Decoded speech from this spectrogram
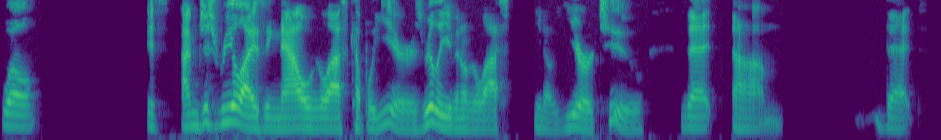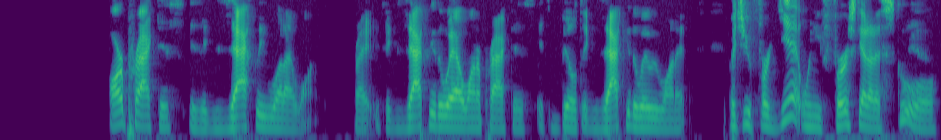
Well, it's I'm just realizing now over the last couple of years, really even over the last you know year or two, that um, that our practice is exactly what I want. Right? It's exactly the way I want to practice. It's built exactly the way we want it. But you forget when you first get out of school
